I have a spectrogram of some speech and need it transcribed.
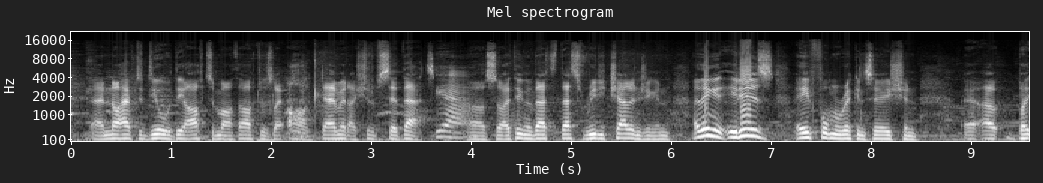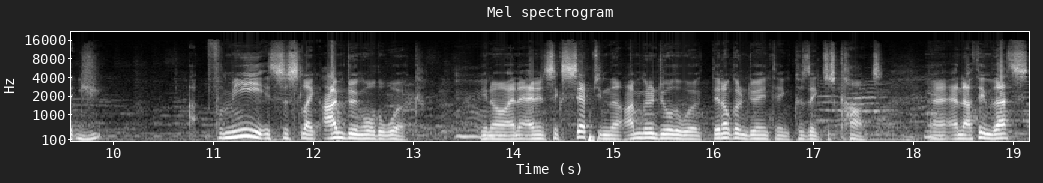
and not have to deal with the aftermath afterwards. Like, oh, damn it, I should have said that. Yeah. Uh, so I think that that's that's really challenging, and I think it, it is a form of reconciliation. Uh, uh, but you, uh, for me, it's just like I'm doing all the work, you know, and, and it's accepting that I'm going to do all the work. They're not going to do anything because they just can't. Uh, and I think that's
